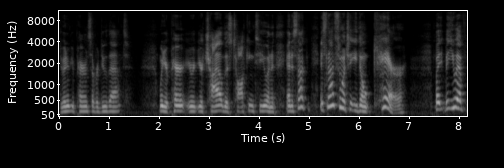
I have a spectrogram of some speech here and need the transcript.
Do any of your parents ever do that? When your parent your, your child is talking to you and and it's not it's not so much that you don't care, but but you have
